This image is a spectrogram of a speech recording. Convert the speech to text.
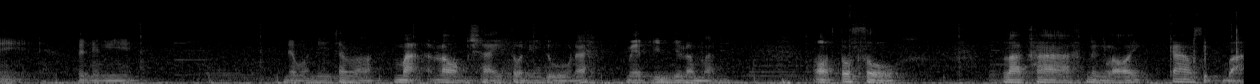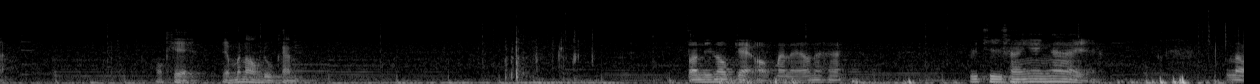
นี่เป็นอย่างนี้ เดี๋ยววันนี้จะมามาลองใช้ตัวนี้ดูนะ Made in เยอรมันออโตโซราคา 190 บาท โอเค เดี๋ยวมาลองดูกัน ตอนนี้เราแกะออกมาแล้วนะฮะ วิธีใช้ง่ายๆ เรา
